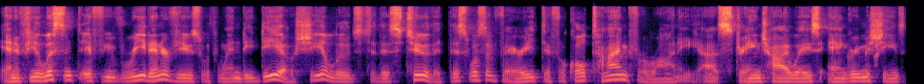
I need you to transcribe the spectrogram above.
And if you listen, if you read interviews with Wendy Dio, she alludes to this too, that this was a very difficult time for Ronnie. Uh, Strange Highways, Angry Machines.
